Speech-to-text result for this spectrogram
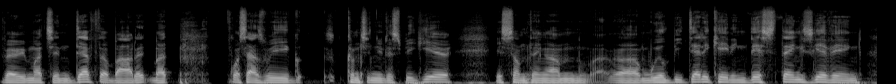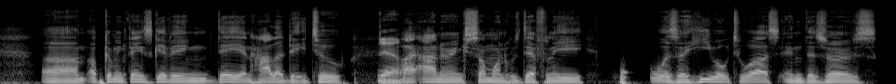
very much in depth about it. But of course, as we continue to speak here, is something um, um, we'll be dedicating this Thanksgiving, um, upcoming Thanksgiving day and holiday to, Yeah. by honoring someone who's definitely was a hero to us and deserves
